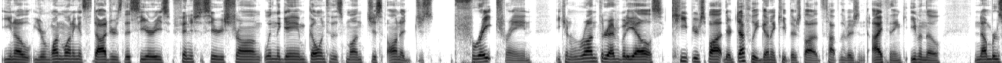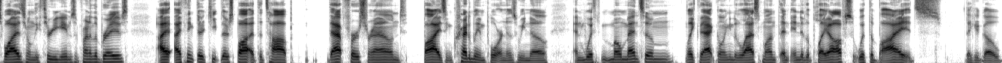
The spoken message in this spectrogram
you know you're one one against the Dodgers this series, finish the series strong, win the game, go into this month just on a just freight train. You can run through everybody else, keep your spot. They're definitely gonna keep their spot at the top of the division, I think, even though numbers wise they're only three games in front of the Braves. I, I think they keep their spot at the top. That first round bye is incredibly important, as we know. And with momentum like that going into the last month and into the playoffs with the bye, it's they could go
